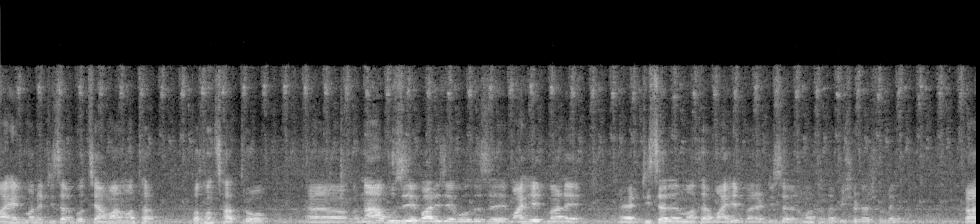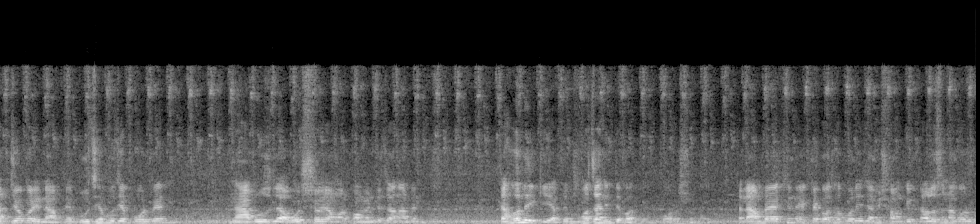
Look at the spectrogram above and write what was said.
মাই হেড মানে টিচার পড়ছে আমার মাথা। তখন ছাত্র না বুঝে বাড়ি যে বলতেছে মাই হেড মানে টিচারের মাথা মাই হেড মানে টিচারের মাথা। তা বিষয়টা আসলে কার্যকরী না। আপনি বুঝে বুঝে পড়বেন, না বুঝলে অবশ্যই আমার কমেন্টে জানাবেন। তাহলে কি? আপনি মজা নিতে পারবেন পড়াশোনায়। তাহলে আমরা এখানে একটা কথা বলি যে আমি সংক্ষিপ্ত আলোচনা করব।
